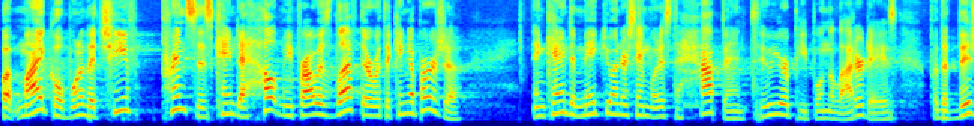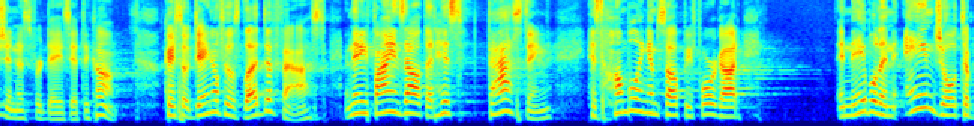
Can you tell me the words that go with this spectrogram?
But Michael, one of the chief princes, came to help me, for I was left there with the king of Persia, and came to make you understand what is to happen to your people in the latter days, for the vision is for days yet to come. Okay, so Daniel feels led to fast, and then he finds out that his fasting, his humbling himself before God, enabled an angel to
